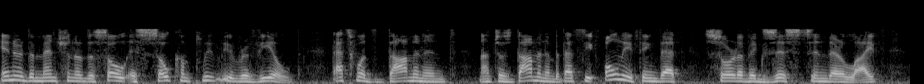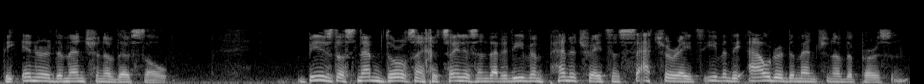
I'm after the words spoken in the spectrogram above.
inner dimension of the soul is so completely revealed. That's what's dominant, not just dominant, but that's the only thing that sort of exists in their life, the inner dimension of their soul bis das nem durch and that it even penetrates and saturates even the outer dimension of the person,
